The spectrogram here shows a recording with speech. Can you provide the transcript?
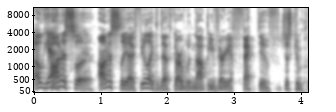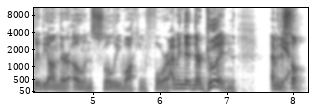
oh yeah. honestly, yeah. honestly, I feel like the Death Guard would not be very effective just completely on their own, slowly walking forward. I mean, they- they're good. I mean, they're Yeah. still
